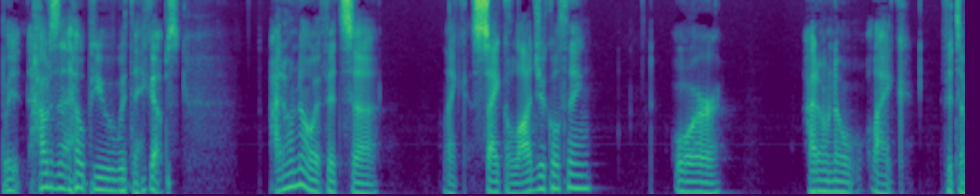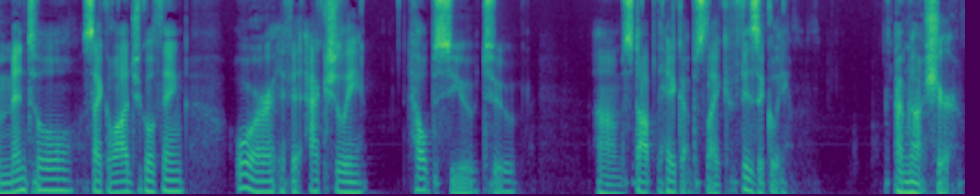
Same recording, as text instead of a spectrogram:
but how does that help you with the hiccups?" I don't know if it's a like psychological thing or I don't know like if it's a mental psychological thing or if it actually helps you to um, stop the hiccups, like physically. I'm not sure.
